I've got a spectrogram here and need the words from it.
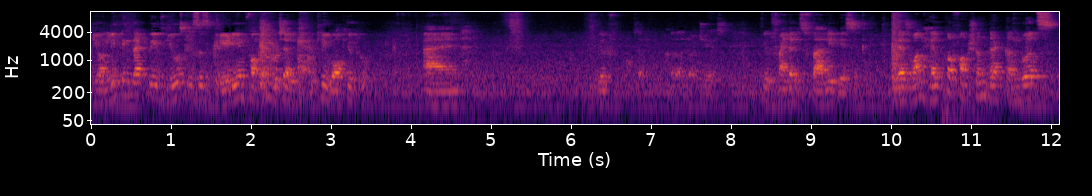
The only thing that we've used is this gradient function which I'll quickly walk you through and you'll, sorry, you'll find that it's fairly basic. There's one helper function that converts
